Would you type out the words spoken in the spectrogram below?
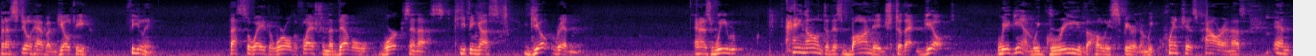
but I still have a guilty feeling. That's the way the world, the flesh, and the devil works in us, keeping us guilt ridden. And as we hang on to this bondage, to that guilt, we again, we grieve the Holy Spirit and we quench His power in us, and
